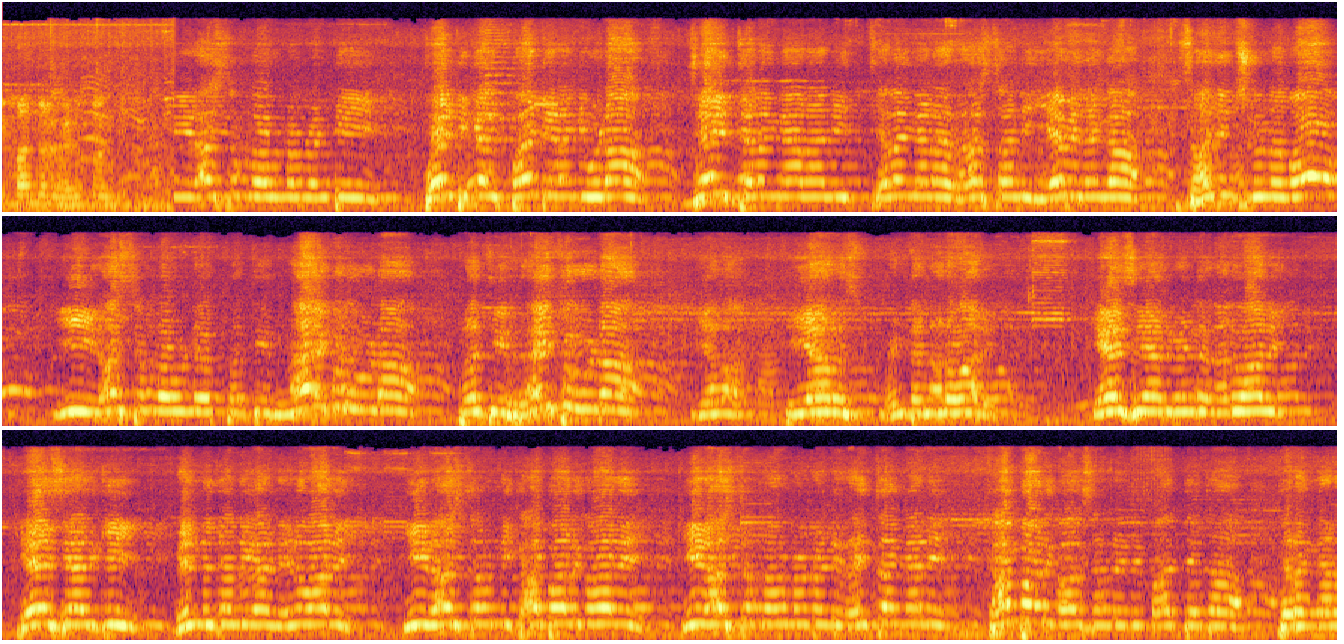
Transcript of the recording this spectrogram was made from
ఇబ్బందులు పెడుతుంది. ఈ రాష్ట్రంలో ఉన్నటువంటి పొలిటికల్ పార్టీలన్నీ కూడా జై తెలంగాణని తెలంగాణ రాష్ట్రాన్ని ఏ విధంగా సాధించుకున్నామో ఈ రాష్ట్రంలో ఉండే ప్రతి నాయకుడు కూడా ప్రతి రైతు కూడా ఇలా టిఆర్ఎస్ వెంట నడవాలి. కేసీఆర్ వెంట నడవాలి. కేసీఆర్కి వెన్నుదన్నుగా నిలవాలి. ఈ రాష్ట్రాన్ని కాపాడుకోవాలి. ఈ రాష్ట్రంలో ఉన్నటువంటి రైతాంగాన్ని కాపాడుకోవాల్సినటువంటి బాధ్యత తెలంగాణ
